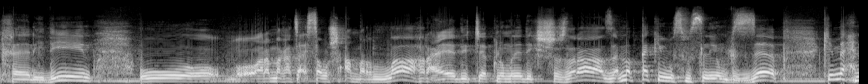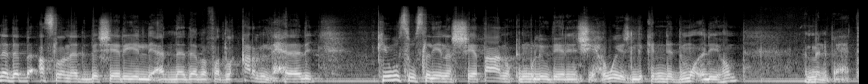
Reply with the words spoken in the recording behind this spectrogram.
خالدين وراه ما غتعصوش أمر الله راه عادي تاكلوا من هذيك الشجرة. زعما بقى كيوسوس لهم بزاف. كما حنا دابا أصلا هاد البشرية اللي عندنا دابا في هذا القرن الحالي كيوسوس لينا الشيطان وكنوليو دايرين شي حوايج اللي كندموا عليهم من بعد.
